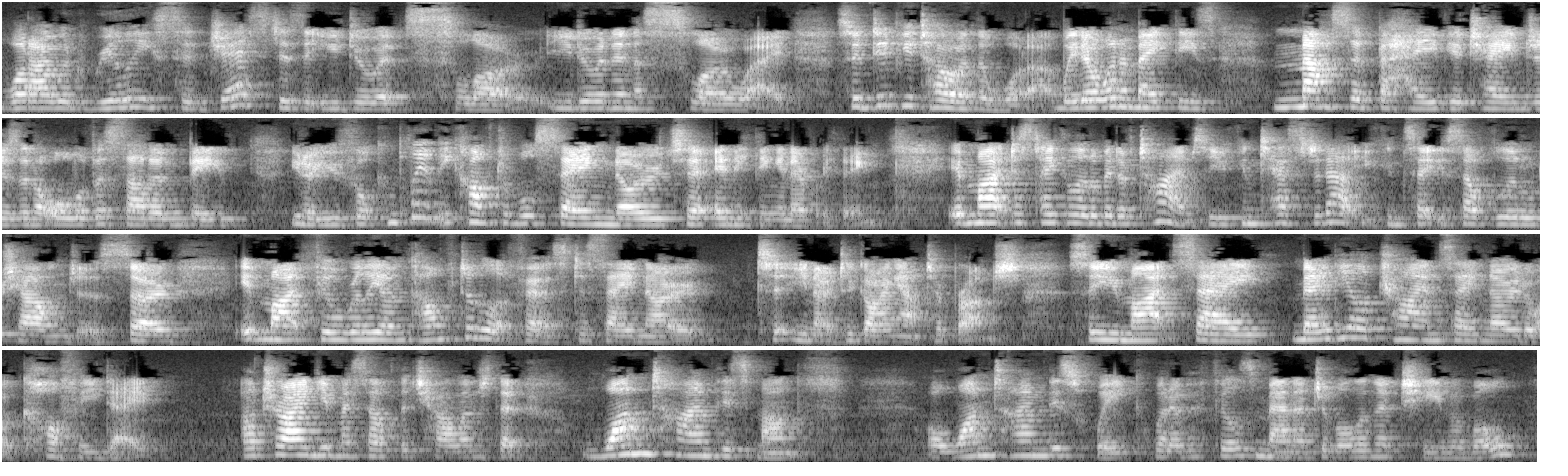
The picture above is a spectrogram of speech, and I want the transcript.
what I would really suggest is that you do it slow. You do it in a slow way. So dip your toe in the water. We don't want to make these massive behavior changes and all of a sudden be, you know, you feel completely comfortable saying no to anything and everything. It might just take a little bit of time so you can test it out. You can set yourself little challenges. So it might feel really uncomfortable at first to say no to, you know, to going out to brunch. So you might say, maybe I'll try and say no to a coffee date I'll try and give myself the challenge that one time this month or one time this week, whatever feels manageable and achievable,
